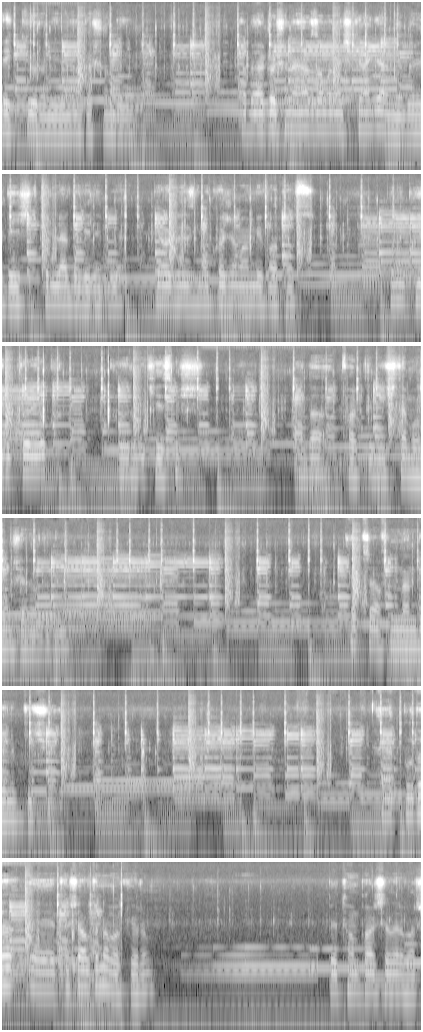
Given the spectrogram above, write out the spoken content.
Bekliyorum yine agaşondayım. Tabi agaşona her zaman eşkine gelmiyor. Böyle değişik türler de gelebiliyor. Gördüğünüz gibi kocaman bir vatoz. Bunun kuyrukları yok. Kuyruğunu kesmiş. Ya da farklı bir işlem olmuş herhalde bunun. Etrafından dönüp geçiyor. Evet burada e, taş altına bakıyorum. Beton parçaları var.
